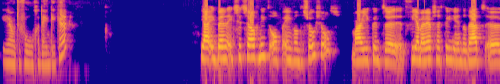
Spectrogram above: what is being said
jou te volgen, denk ik, hè? Ja, ik, ben, ik zit zelf niet op een van de socials. Maar je kunt, uh, via mijn website kun je inderdaad uh,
